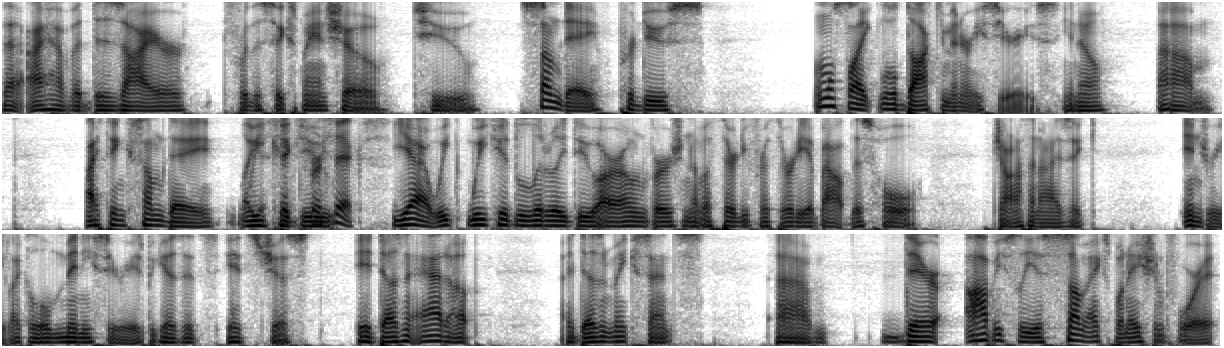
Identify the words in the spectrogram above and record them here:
that I have a desire for the Sixth Man Show to someday produce almost like little documentary series. You know, um, I think someday Like we a six could do, for six. Yeah, we we could literally do our own version of a thirty for thirty about this whole Jonathan Isaac injury, like a little mini series, because it's it's just it doesn't add up. It doesn't make sense. Um, there obviously is some explanation for it.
